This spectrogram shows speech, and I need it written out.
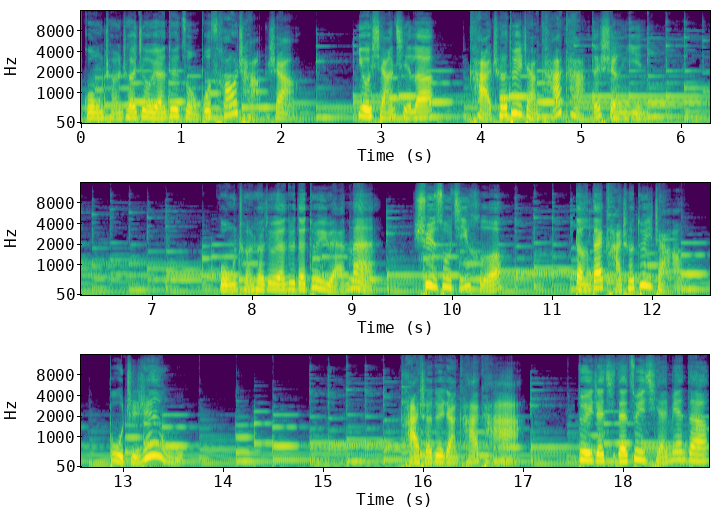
工程车救援队总部操场上又响起了卡车队长卡卡的声音。工程车救援队的队员们迅速集合，等待卡车队长布置任务。卡车队长卡卡对着挤在最前面的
